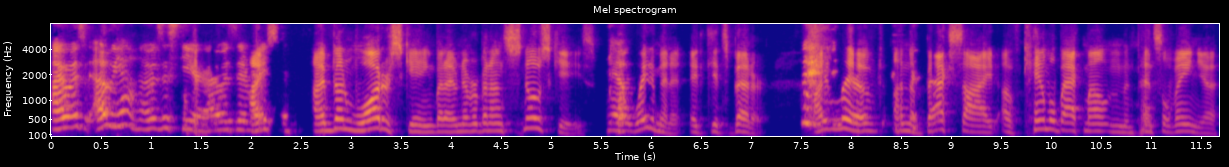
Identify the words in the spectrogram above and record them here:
I was. Oh yeah, I was a skier. I was a I- racer. I've done water skiing, but I've never been on snow skis. Yeah. But wait a minute, it gets better. I lived on the backside of Camelback Mountain in Pennsylvania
